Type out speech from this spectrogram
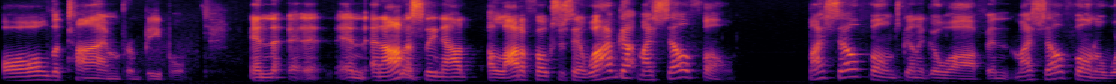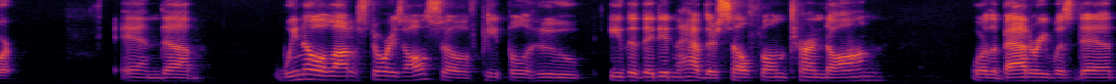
all the time from people, and uh, and and honestly, now a lot of folks are saying, "Well, I've got my cell phone. My cell phone's going to go off, and my cell phone will work." and um, we know a lot of stories also of people who either they didn't have their cell phone turned on, or the battery was dead,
